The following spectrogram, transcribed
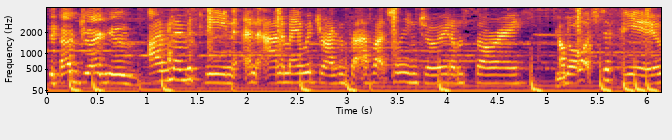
They had dragons. I've never seen an anime with dragons that I've actually enjoyed. I'm sorry. I've know- watched a few,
